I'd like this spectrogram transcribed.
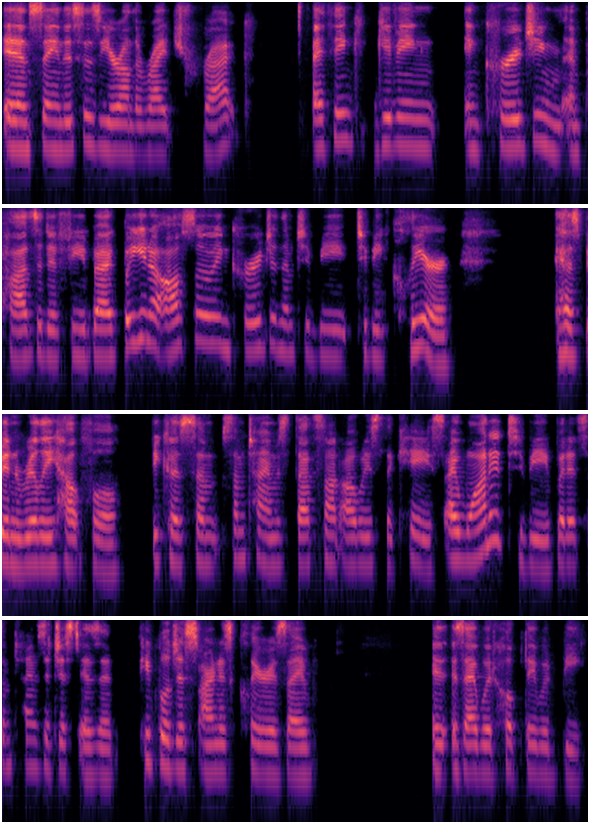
and saying this is you're on the right track I think giving encouraging and positive feedback, but you know, also encouraging them to be to be clear has been really helpful because some sometimes that's not always the case. I want it to be, but it sometimes it just isn't. People just aren't as clear as I as I would hope they would be.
